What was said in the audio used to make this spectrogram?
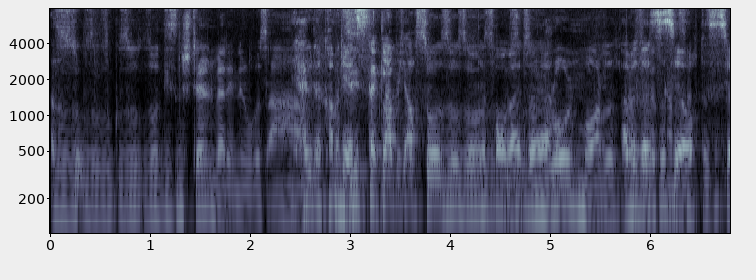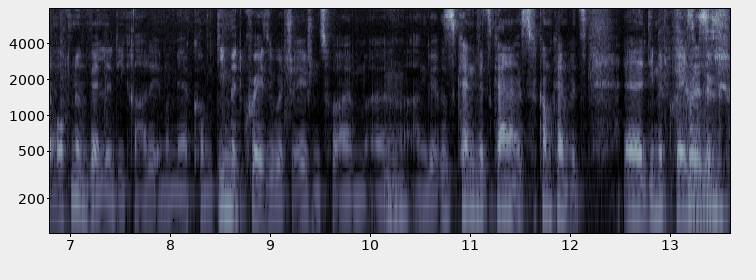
also so, so, so, so diesen Stellenwert in den USA haben. Ja, da kommt Und sie ist da, glaube ich, auch so, so, so, Vorreiter, so ein. Role Model. Aber für das, ist ja auch, das ist ja auch eine Welle, die gerade immer mehr kommt, die mit Crazy Rich Asians vor allem äh, Mhm. angeht. Das ist kein Witz, keiner, es kommt kein Witz. Äh, die mit Crazy, Crazy, Rich.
